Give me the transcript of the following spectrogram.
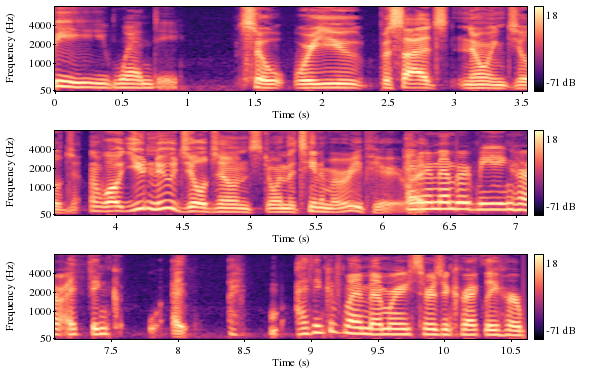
be Wendy. so were you besides knowing Jill? Well, you knew Jill Jones during the Teena Marie period, I remember meeting her. I think. I, I, I think if my memory serves me correctly, her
